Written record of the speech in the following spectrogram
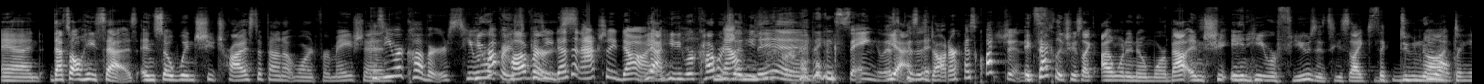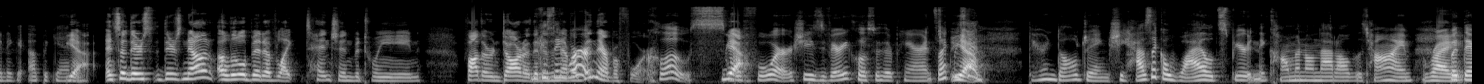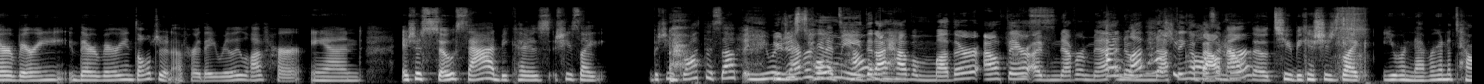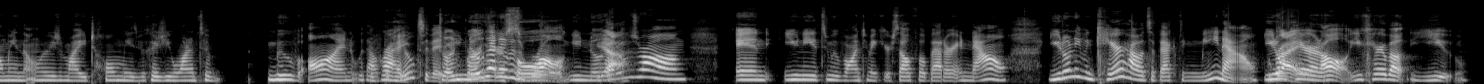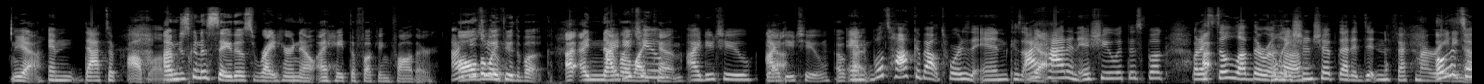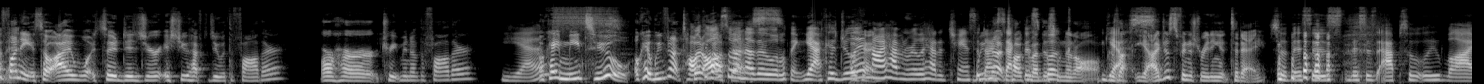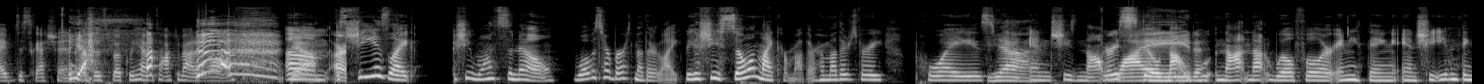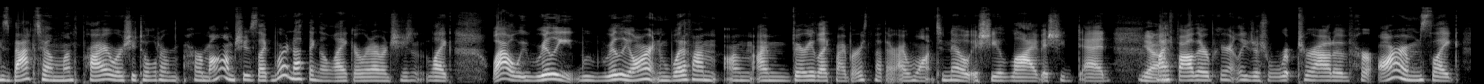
And that's all he says. And so when she tries to find out more information, Because he recovers. He, He recovers. Because he doesn't actually die. yeah, he recovers now and he's then regretting saying this Yes, because his daughter has questions. exactly she's like, I want to know more about and she and he refuses. He's like, do not bring it up again. Yeah. And so there's there's now a little bit of like tension between father and daughter that Because has they never were been there before. close Yeah. before. She's very close with her parents. Like we Yeah. said, they're indulging. She has like a wild spirit and they comment on that all the time. Right. But they're very they're very indulgent of her. They really love her. And it's just so sad because she's like but she brought this up and you were you just never told me tell that I have a mother out there I've never met. I, know love how nothing she calls about him her. out though too because she's like you were never going to tell me and the only reason why you told me is because you wanted to move on without Right. the guilt of it. To You know that it was soul. wrong. You know that it was wrong and you needed to move on to make yourself feel better and now you don't even care how it's affecting me now. You don't Right. care at all. You care about you yeah. and that's a problem. I'm just gonna say this right here now. I hate the fucking father I all the way through the book. I, I I never do like too. him. I do too. I do too. Okay. And we'll talk about towards the end because I Yeah. had an issue with this book, but I still love the uh-huh. relationship that it didn't affect my rating. Oh, that's so of it. funny. So I wa- so did your issue have to do with the father or her treatment of the father? Yes. Okay, me too. Okay, we've not talked about it. But also this. another little thing. Yeah, because Juliet and I haven't really had a chance to We've not dissect talked this about this book. one at all. Yes. I- yeah, I just finished reading it today. so this is this is absolutely live discussion Yeah. of this book. We haven't talked about it at all. Yeah. Um, All right. she is like she wants to know what was her birth mother like because she's so unlike her mother. Her mother's very poised, Yeah. and she's not Very wild, not, not not willful or anything. And she even thinks back to a month prior where she told her her mom she was like, "We're nothing alike" or whatever. And she's like, "Wow, we really we really aren't." And what if I'm I'm I'm very like my birth mother? I want to know: is she alive? Is she dead? Yeah. My father apparently just ripped her out of her arms. Like,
